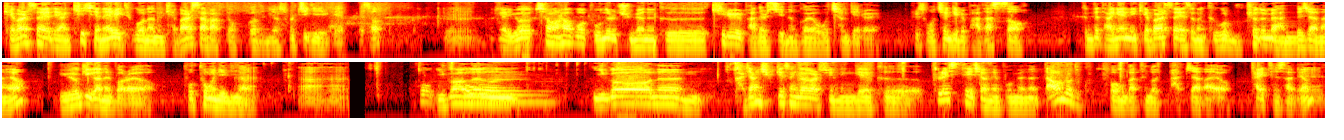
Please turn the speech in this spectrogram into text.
개발사에 대한 키 generate 권한은 개발사밖에 없거든요. 솔직히 얘기해서. 음, 그러니까 요청하고 돈을 주면은 그 키를 받을 수 있는 거예요. 5천 개를. 그래서 5천 개를 받았어. 근데 당연히 개발사에서는 그걸 묵혀두면 안 되잖아요. 유효 기간을 걸어요. 보통은 1년. 아하. 혹- 이거는- 혹은- 이거는 가장 쉽게 생각할 수 있는 게 그 플레이스테이션에 보면은 다운로드 쿠폰 같은 거 받잖아요. 타이틀 사면. 예.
